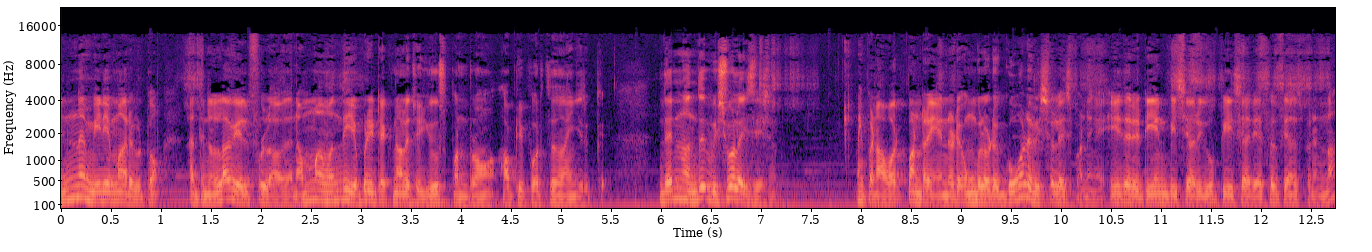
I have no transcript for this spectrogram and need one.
என்ன மீடியமாக இருக்கட்டும் அது நல்லாவே ஹெல்ப்ஃபுல் ஆகுது. நம்ம வந்து எப்படி டெக்னாலஜியை யூஸ் பண்ணுறோம் அப்படி பொறுத்து தான் இருக்குது தென் வந்து விஷுவலைசேஷன் இப்போ நான் ஒர்க் பண்ணுறேன் என்னுடைய உங்களுடைய கோலை விஷுவலைஸ் பண்ணுங்கள் either TNPSC or UPSC or SSC ஆஸ்பிரண்ட்னா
